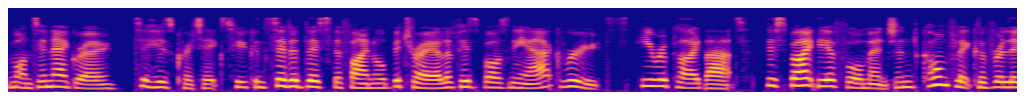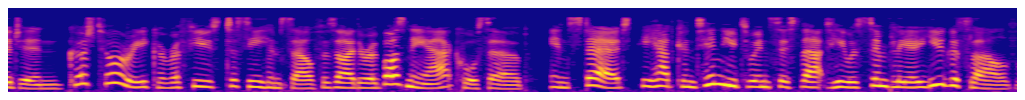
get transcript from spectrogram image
Montenegro. To his critics who considered this the final betrayal of his Bosniak roots, he replied that, despite the aforementioned conflict of religion, Kusturica refused to see himself as either a Bosniak or Serb. Instead, he had continued to insist that he was simply a Yugoslav.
